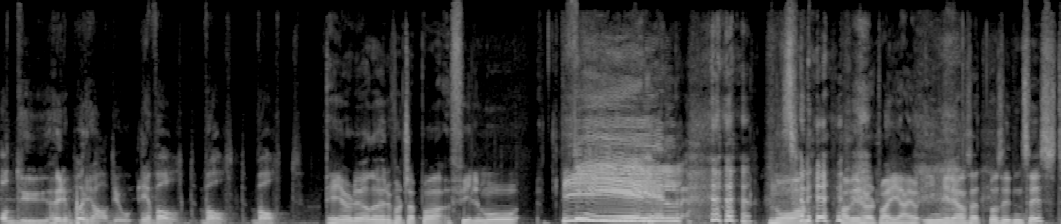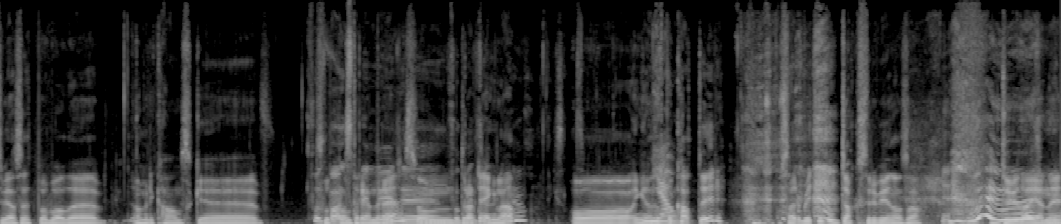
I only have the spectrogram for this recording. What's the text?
og du hører på radio Revolt, Volt, Volt. Det gjør du, og du hører fortsatt på Filmofil. Fil! Nå har vi hørt hva jeg og Ingrid har sett på siden sist. Vi har sett på både amerikanske fotballtrenere som drar til England, og Ingrid har sett på katter. Og så har det blitt litt Dagsrevyen også. Du da, Jenny?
